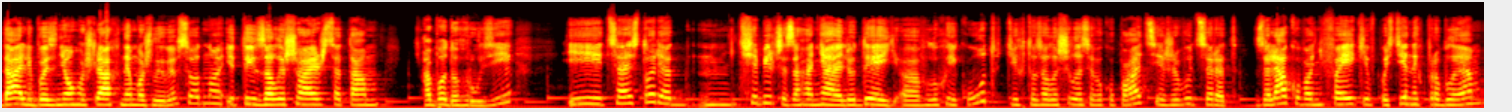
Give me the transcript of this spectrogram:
далі без нього шлях неможливий все одно, і ти залишаєшся там або до Грузії. І ця історія ще більше заганяє людей в глухий кут. Ті, хто залишилися в окупації, живуть серед залякувань, фейків, постійних проблем.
